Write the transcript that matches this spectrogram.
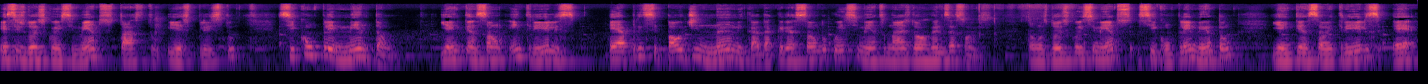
Esses dois conhecimentos, tácito e explícito, se complementam e a intenção entre eles é a principal dinâmica da criação do conhecimento nas organizações. Então, os dois conhecimentos se complementam e a intenção entre eles é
